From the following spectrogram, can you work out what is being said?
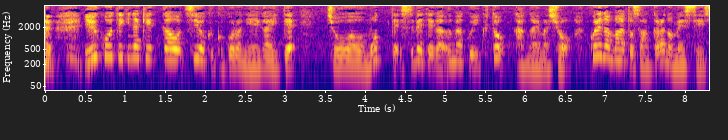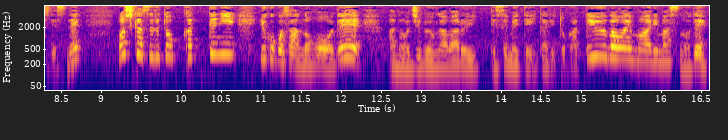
有効的な結果を強く心に描いて。調和を持って全てがうまくいくと考えましょう。これがマートさんからのメッセージですね。もしかすると勝手にゆここさんの方であの自分が悪いって責めていたりとかっていう場合もありますので、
